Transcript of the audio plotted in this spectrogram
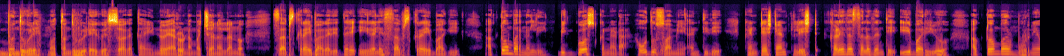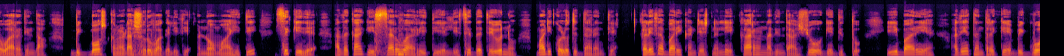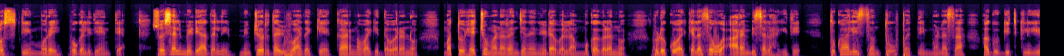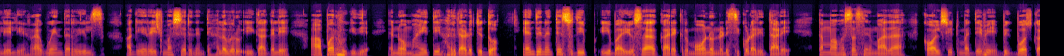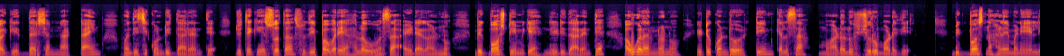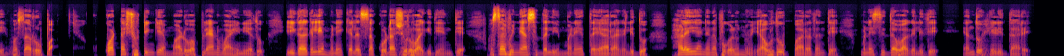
ಬಂಧುಗಳೇ, ಮತ್ತೊಂದು ವಿಡಿಯೋಗೆ ಸ್ವಾಗತ. ಇನ್ನೂ ಯಾರು ನಮ್ಮ ಚಾನಲನ್ನು ಸಬ್ಸ್ಕ್ರೈಬ್ ಆಗದಿದ್ದರೆ ಈಗಲೇ ಸಬ್ಸ್ಕ್ರೈಬ್ ಆಗಿ. ಅಕ್ಟೋಬರ್ನಲ್ಲಿ ಬಿಗ್ ಬಾಸ್ ಕನ್ನಡ ಹೌದು ಸ್ವಾಮಿ ಅಂತಿದೆ. ಕಂಟೆಸ್ಟೆಂಟ್ ಲಿಸ್ಟ್ ಕಳೆದ ಸಲದಂತೆ ಈ ಬಾರಿಯೂ ಅಕ್ಟೋಬರ್ ಮೂರನೇ ವಾರದಿಂದ ಬಿಗ್ ಬಾಸ್ ಕನ್ನಡ ಶುರುವಾಗಲಿದೆ ಅನ್ನೋ ಮಾಹಿತಿ ಸಿಕ್ಕಿದೆ. ಅದಕ್ಕಾಗಿ ಸರ್ವ ರೀತಿಯಲ್ಲಿ ಸಿದ್ಧತೆಯನ್ನು ಮಾಡಿಕೊಳ್ಳುತ್ತಿದ್ದಾರಂತೆ. ಕಳೆದ ಬಾರಿ ಕಂಟೆಸ್ಟ್ನಲ್ಲಿ ಕಾರಣದಿಂದ ಶೋ ಗೆದ್ದಿತ್ತು. ಈ ಬಾರಿ ಅದೇ ತಂತ್ರಕ್ಕೆ ಬಿಗ್ ಬಾಸ್ ಟೀಮ್ ಮೊರೆ ಹೋಗಲಿದೆಯಂತೆ. ಸೋಷಿಯಲ್ ಮೀಡಿಯಾದಲ್ಲಿ ಮಿಂಚುರಿದ ವಿವಾದಕ್ಕೆ ಕಾರಣವಾಗಿದ್ದವರನ್ನು ಮತ್ತು ಹೆಚ್ಚು ಮನರಂಜನೆ ನೀಡಬಲ್ಲ ಮುಖಗಳನ್ನು ಹುಡುಕುವ ಕೆಲಸವೂ ಆರಂಭಿಸಲಾಗಿದೆ. ತುಕಾಲಿ ಸಂತು, ಪತ್ನಿ ಮನಸ ಹಾಗೂ ಗಿಚ್ ಕಿಲಿಗಿಲಿಯಲ್ಲಿ ರಾಘವೇಂದರ್ ರೀಲ್ಸ್ ಹಾಗೆ ರೇಷ್ಮಾ ಸೇರಿದಂತೆ ಹಲವರು ಈಗಾಗಲೇ ಆಫರ್ ಹೋಗಿದೆ ಎನ್ನುವ ಮಾಹಿತಿ ಹರಿದಾಡುತ್ತಿದ್ದು ಎಂದಿನಂತೆ ಸುದೀಪ್ ಈ ಬಾರಿಯೂ ಸಹ ಕಾರ್ಯಕ್ರಮವನ್ನು ನಡೆಸಿಕೊಡಲಿದ್ದಾರೆ. ತಮ್ಮ ಹೊಸ ಸಿನಿಮಾದ ಕಾಲ್ ಶೀಟ್ ಮಧ್ಯವೇ ಬಿಗ್ ಬಾಸ್ಗಾಗಿ ದರ್ಶನ್ನ ಟೈಮ್ ಹೊಂದಿಸಿಕೊಂಡಿದ್ದಾರೆಂತೆ. ಜೊತೆಗೆ ಸ್ವತಃ ಸುದೀಪ್ ಅವರೇ ಹಲವು ಹೊಸ ಐಡಿಯಾಗಳನ್ನು ಬಿಗ್ ಬಾಸ್ ಟೀಮ್ಗೆ ನೀಡಿದ್ದಾರಂತೆ. ಅವುಗಳನ್ನು ಇಟ್ಟುಕೊಂಡು ಟೀಮ್ ಕೆಲಸ ಮಾಡಲು ಶುರು ಮಾಡಿದೆ. ಬಿಗ್ ಬಾಸ್ನ ಹಳೆ ಮನೆಯಲ್ಲಿ ಹೊಸ ರೂಪ. ಕೊಟ್ಟ ಶೂಟಿಂಗ್ಗೆ ಮಾಡುವ ಪ್ಲಾನ್ ವಾಹಿನಿಯದು. ಈಗಾಗಲೇ ಮನೆ ಕೆಲಸ ಕೂಡ ಶುರುವಾಗಿದೆಯಂತೆ. ಹೊಸ ವಿನ್ಯಾಸದಲ್ಲಿ ಮನೆ ತಯಾರಾಗಲಿದ್ದು, ಹಳೆಯ ನೆನಪುಗಳನ್ನು ಯಾವುದೂ ಬಾರದಂತೆ ಮನೆ ಸಿದ್ಧವಾಗಲಿದೆ ಎಂದು ಹೇಳಿದ್ದಾರೆ.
